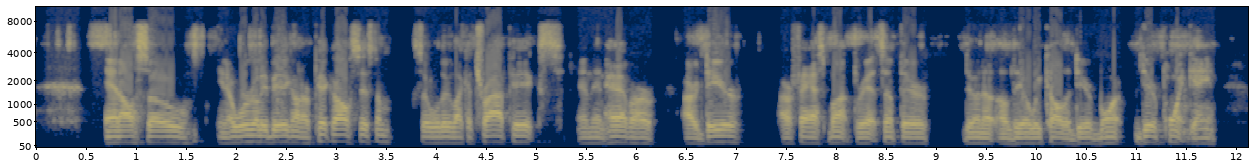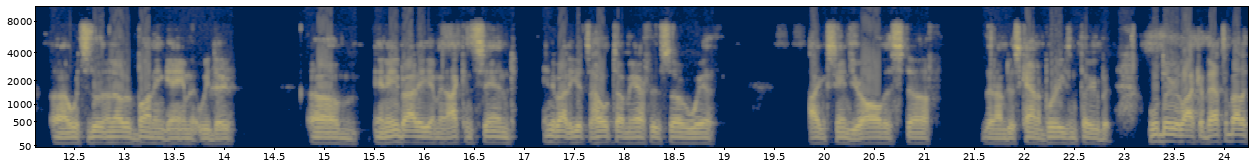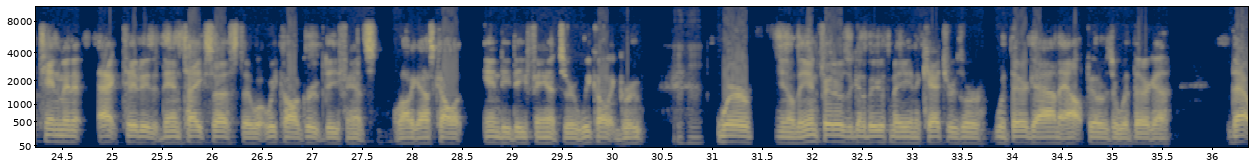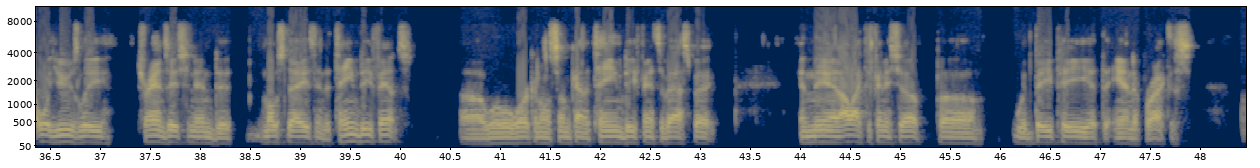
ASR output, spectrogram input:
And also, you know, we're really big on our pickoff system. So we'll do like a try picks and then have our, our deer, our fast bunt threats up there doing a, a deal we call the deer, deer point game, uh, which is another bunting game that we do. Um, and anybody, I mean, I can send anybody gets a hold of me after this over with, I can send you all this stuff that I'm just kind of breezing through. But we'll do like a, that's about a 10 minute activity that then takes us to what we call group defense. A lot of guys call it ND defense, or we call it group, mm-hmm. where you know the infielders are going to be with me and the catchers are with their guy and the outfielders are with their guy. That will usually transition into most days into team defense, uh, where we're working on some kind of team defensive aspect. And then I like to finish up uh, with BP at the end of practice,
